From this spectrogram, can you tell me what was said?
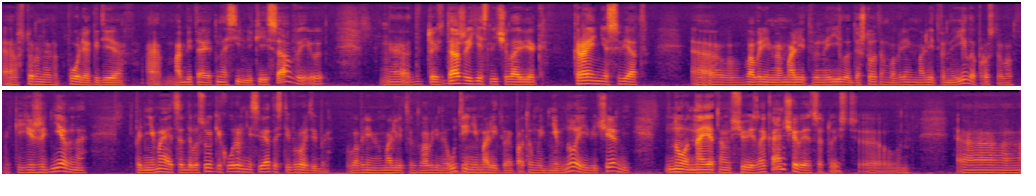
э, в сторону поля, где э, обитает насильник Исав. И, э, то есть даже если человек крайне свят – во время молитвы на Ила, да что там во время молитвы на Ила, просто ежедневно поднимается до высоких уровней святости вроде бы во время молитвы, во время утренней молитвы, а потом и дневной, и вечерней. Но на этом все и заканчивается, то есть э, он э,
